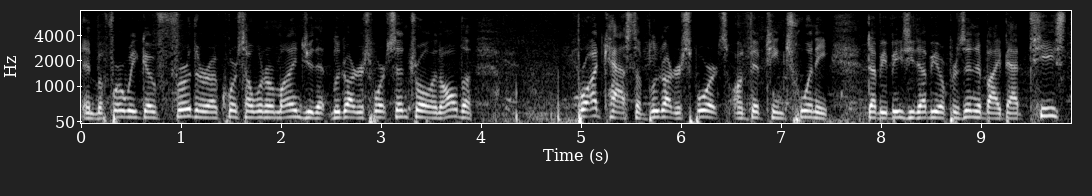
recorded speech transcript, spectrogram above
And before we go further, of course, I want to remind you that Blue Darter Sports Central and all the broadcast of Blue Darter Sports on 1520 WBZW are presented by Baptiste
